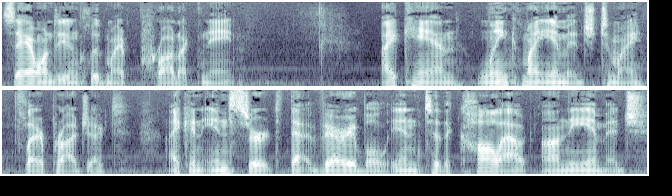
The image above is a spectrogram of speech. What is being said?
Say I want to include my product name. I can link my image to my Flare project. I can insert that variable into the callout on the image.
